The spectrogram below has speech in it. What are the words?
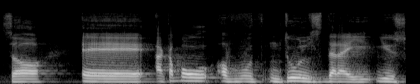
So uh, a couple of tools that I use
